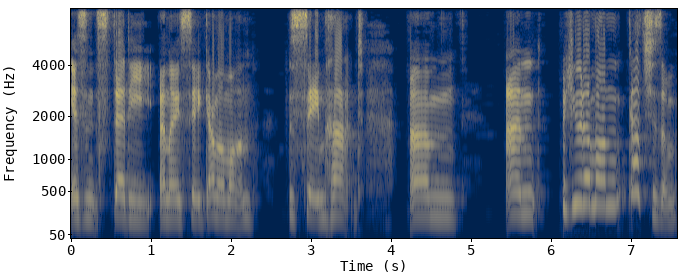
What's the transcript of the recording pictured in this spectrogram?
isn't steady, and I say Gammamon, same hat. Um, and Huramon catches him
